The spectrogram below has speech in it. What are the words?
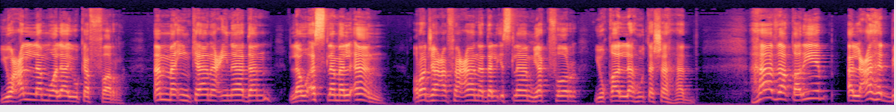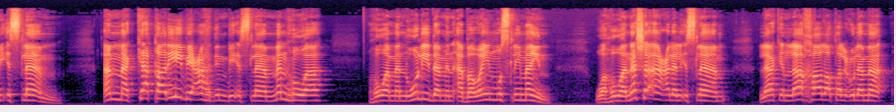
يعلم ولا يكفر. أما إن كان عنادا لو أسلم الآن رجع فعاند الإسلام يكفر يقال له تشهد. هذا قريب العهد بإسلام. أما كقريب عهد بإسلام من هو؟ هو من ولد من أبوين مسلمين وهو نشأ على الإسلام لكن لا خالط العلماء.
